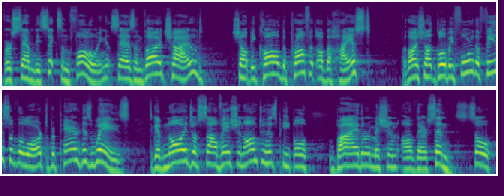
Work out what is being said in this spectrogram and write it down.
verse 76 and following, it says, And thou, child, shalt be called the prophet of the highest, for thou shalt go before the face of the Lord to prepare his ways, to give knowledge of salvation unto his people by the remission of their sins. So,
